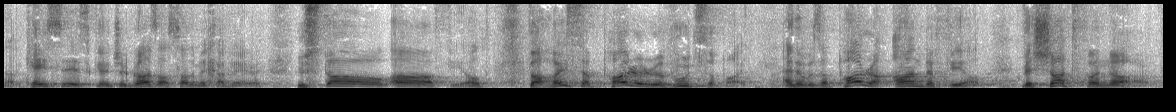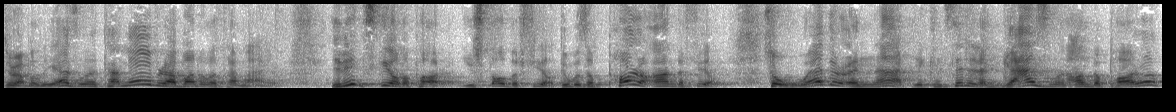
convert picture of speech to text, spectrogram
Now the case is, you stole a field. The hoisa para revutza and there was a para on the field. V'shot for nor. The Rabbi Eliezer. You didn't steal the para. You stole the field. There was a para on the field. So whether or not you're considered a gazlan on the para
